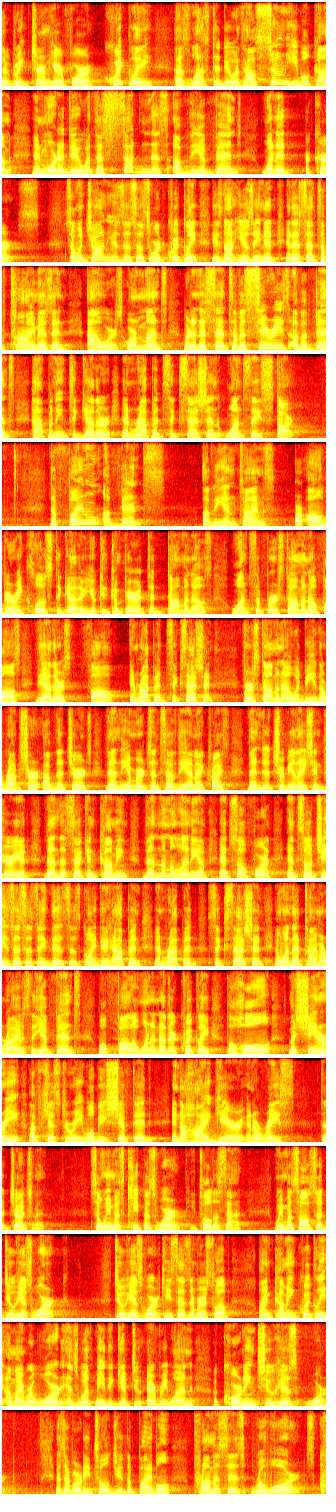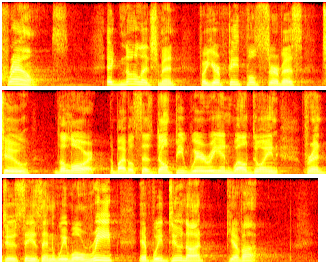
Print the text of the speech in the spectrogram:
The Greek term here for quickly has less to do with how soon he will come and more to do with the suddenness of the event when it occurs. So when John uses this word quickly, he's not using it in a sense of time as in hours or months, but in a sense of a series of events happening together in rapid succession once they start. The final events of the end times are all very close together. You can compare it to dominoes. Once the first domino falls, the others fall in rapid succession. First domino would be the rapture of the church, then the emergence of the Antichrist, then the tribulation period, then the second coming, then the millennium, and so forth. And so Jesus is saying this is going to happen in rapid succession. And when that time arrives, the events will follow one another quickly. The whole machinery of history will be shifted into high gear in a race to judgment. So we must keep his word. He told us that we must also do his work. Do his work. He says in verse 12, I'm coming quickly, and my reward is with me to give to everyone according to his work. As I've already told you, the Bible promises rewards, crowns, acknowledgement for your faithful service to the Lord. The Bible says, Don't be weary in well doing, for in due season we will reap if we do not give up.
